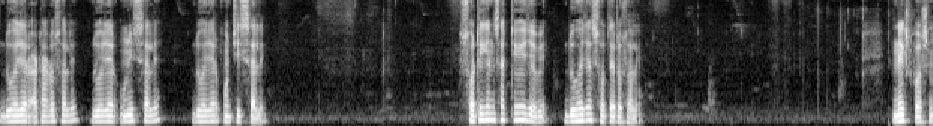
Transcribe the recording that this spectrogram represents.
দু হাজার আঠারো সালে দু হাজার উনিশ সালে দু হাজার পঁচিশ সালে। সঠিক অ্যান্সারটি হয়ে যাবে দু হাজার সতেরো সালে। নেক্সট প্রশ্ন।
